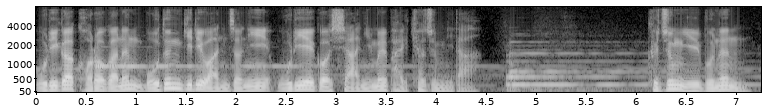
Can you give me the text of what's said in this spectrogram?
우리가 걸어가는 모든 길이 완전히 우리의 것이 아님을 밝혀줍니다. 그중 일부는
